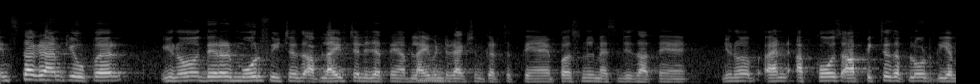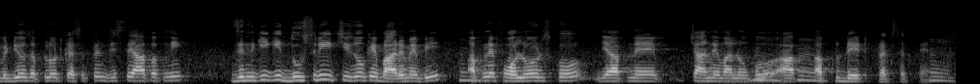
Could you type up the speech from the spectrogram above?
इंस्टाग्राम के ऊपर you know there are more features आप लाइव चले जाते हैं आप लाइव इंटरेक्शन कर सकते हैं पर्सनल मैसेजेस आते हैं you know and of course आप पिक्चर्स अपलोड या वीडियोस अपलोड कर सकते हैं जिससे आप अपनी ज़िंदगी की दूसरी चीज़ों के बारे में भी अपने फॉलोअर्स को या अपने चाहने वालों को आप अप टू डेट रख सकते हैं।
